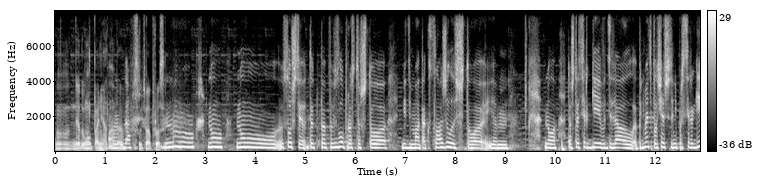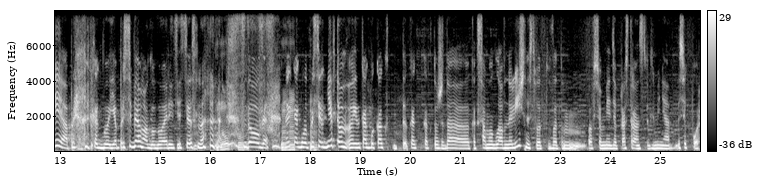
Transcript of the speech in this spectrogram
Я думаю, понятно, да, да? суть вопроса? Ну, ну, ну, слушайте, тут повезло просто, что, видимо, так сложилось, что... Эм, ну, то, что Сергей выделял... Понимаете, получается, что не про Сергея, а про, как бы я про себя могу говорить, естественно, ну, долго. Ну, и как бы про Сергея в том, как бы как, как, как тоже, да, как самую главную личность вот в этом, во всем медиапространстве для меня до сих пор.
